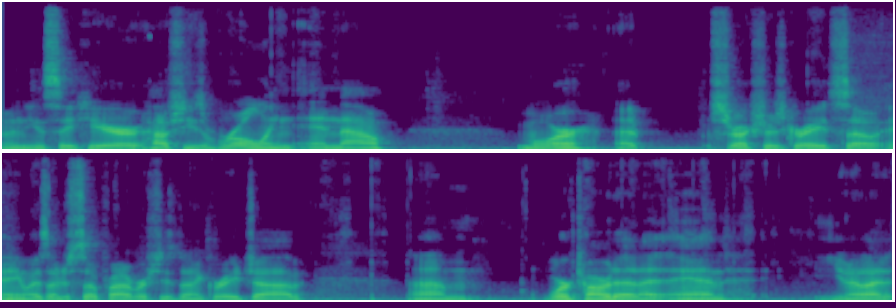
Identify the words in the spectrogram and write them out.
and you can see here how she's rolling in now more. That structure is great. So, anyways, I'm just so proud of her. She's done a great job. Um, worked hard at it, and you know, I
